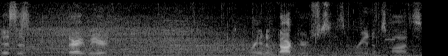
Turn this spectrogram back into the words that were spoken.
This is very weird. Random doctors just in some random spots.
